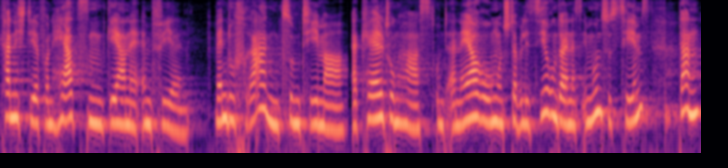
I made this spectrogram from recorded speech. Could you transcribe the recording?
kann ich dir von Herzen gerne empfehlen. Wenn du Fragen zum Thema Erkältung hast und Ernährung und Stabilisierung deines Immunsystems, dann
